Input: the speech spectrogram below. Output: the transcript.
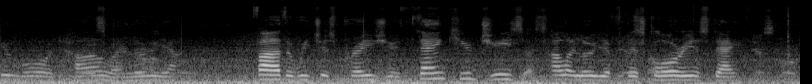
you, Lord. Hallelujah. Father, we just praise you. Thank you, Jesus. Hallelujah for this glorious day. Yes, Lord.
